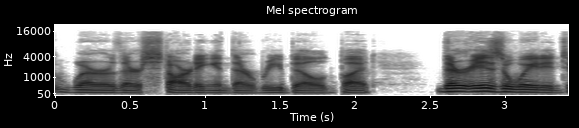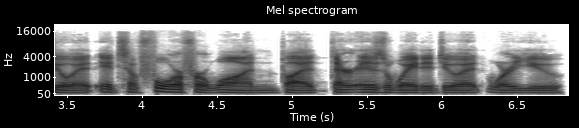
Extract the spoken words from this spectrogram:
where they're starting in their rebuild. But there is a way to do it. It's a four for one, but there is a way to do it where you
